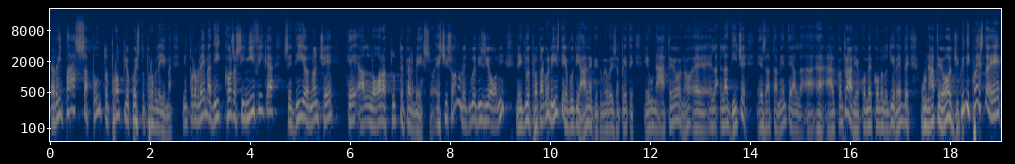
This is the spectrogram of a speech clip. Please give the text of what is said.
ripassa appunto proprio questo problema, il problema di cosa significa se Dio non c'è che allora tutto è permesso. E ci sono le due visioni dei due protagonisti e Woody Allen, che come voi sapete è un ateo, no? eh, la, la, dice esattamente al, a, al contrario, come, come, lo direbbe un ateo oggi. Quindi questa è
